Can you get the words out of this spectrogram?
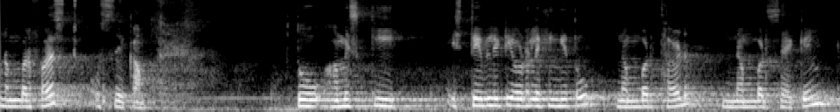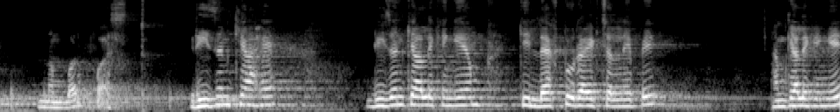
नंबर फ़र्स्ट उससे कम। तो हम इसकी स्टेबिलिटी ऑर्डर लिखेंगे तो number third number second, number first. Reason क्या है? रीज़न क्या लिखेंगे हम? कि लेफ़्ट टू राइट चलने पे, हम क्या लिखेंगे?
